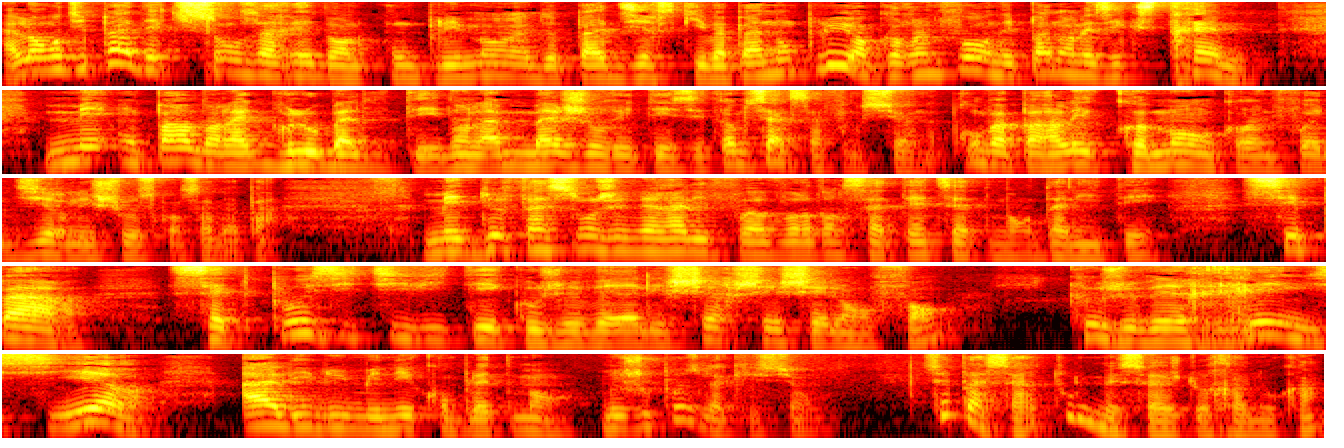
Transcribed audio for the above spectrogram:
Alors on ne dit pas d'être sans arrêt dans le compliment et de pas dire ce qui va pas non plus. Encore une fois, on n'est pas dans les extrêmes, mais on parle dans la globalité, dans la majorité. C'est comme ça que ça fonctionne. Après, on va parler comment, encore une fois, dire les choses quand ça va pas. Mais de façon générale, il faut avoir dans sa tête cette mentalité. C'est par cette positivité que je vais aller chercher chez l'enfant que je vais réussir à l'illuminer complètement. Mais je vous pose la question. C'est pas ça tout le message de Hanouka?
